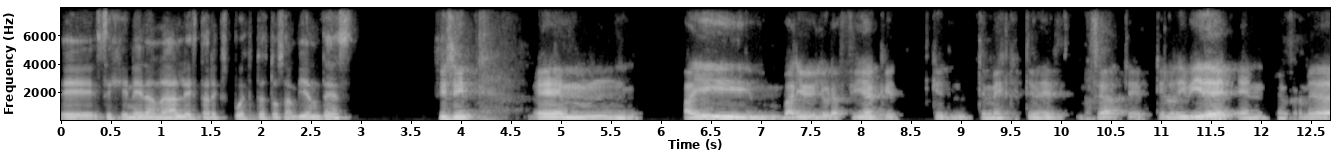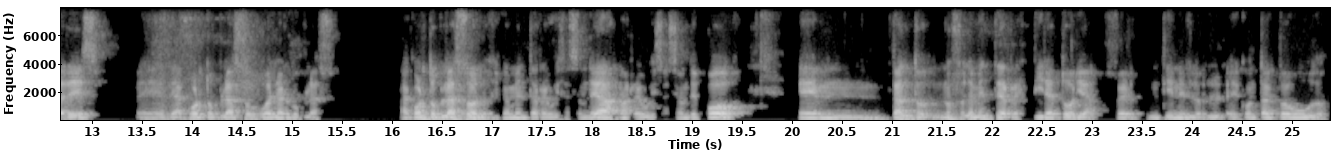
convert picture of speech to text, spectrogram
eh, se generan al estar expuestos a estos ambientes? Sí, sí. Em, hay varias bibliografías que, que te, mezc- te- o sea, te, lo divide en enfermedades eh, de a corto plazo o a largo plazo. A corto plazo, lógicamente, revisación de asma, revisación de POC, em, tanto, no solamente respiratoria, Fer, tiene el, contacto agudo,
